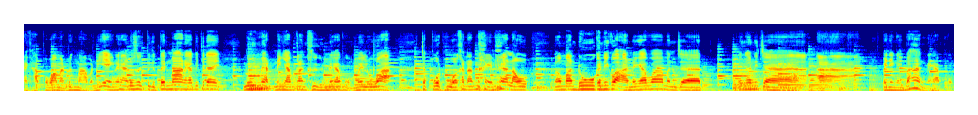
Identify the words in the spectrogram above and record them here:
นะครับ เพราะว่ามันเพิ่งมาวันนี้เองนะฮะรู้สึกตื่นเต้นมากนะครับที่จะได้ลุยแมตช์ในยามกลางคืนนะครับผมไม่รู้ว่า จะปวดหัวขนาดไหนเนี่ยเราเรามาดูกันดีกว่านะครับว่ามันจะค่อนข้างที่จะอ่าเป็นยังไงบ้างนะครับผม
